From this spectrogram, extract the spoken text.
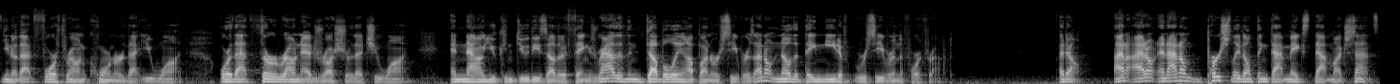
you know that fourth round corner that you want or that third round edge rusher that you want. And now you can do these other things rather than doubling up on receivers. I don't know that they need a receiver in the fourth round. I don't. I don't, I don't, and I don't personally don't think that makes that much sense.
